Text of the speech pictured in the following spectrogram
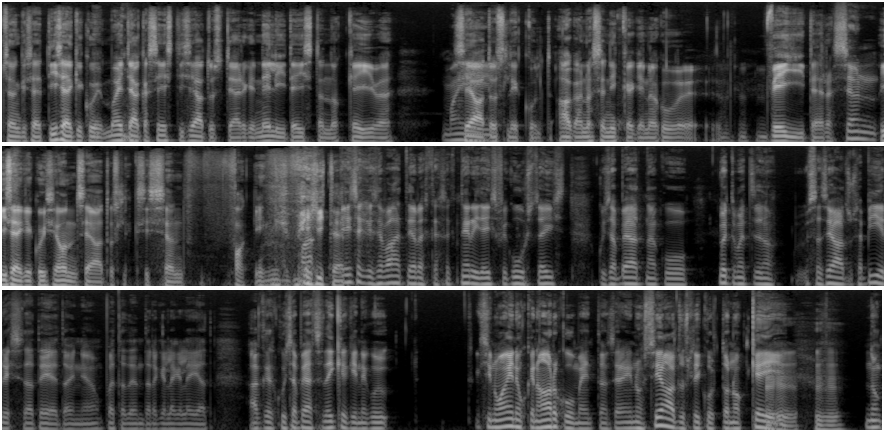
see ongi see, et isegi kui, ma ei tea, kas Eesti seaduste järgi neliteist on okei okay või, seaduslikult, aga noh, see on ikkagi nagu veider. on, isegi kui see on seaduslik, siis see on fucking veider. isegi see vahet ei ole, kas oled neliteist või kuusteist, kui sa pead nagu, kujutame ette, noh, sa seaduse piiris seda teed, onju, võtad endale kellegi leiad, aga kui sa pead seda ikkagi nagu, sinu ainukene argument on see, ei noh, seaduslikult on okei okay., mm. -hmm. no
